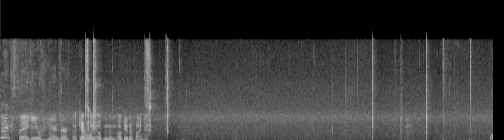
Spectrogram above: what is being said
Thank, thank you, Andrew. Uh, careful when you open them. Okay, they're fine. Woo!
